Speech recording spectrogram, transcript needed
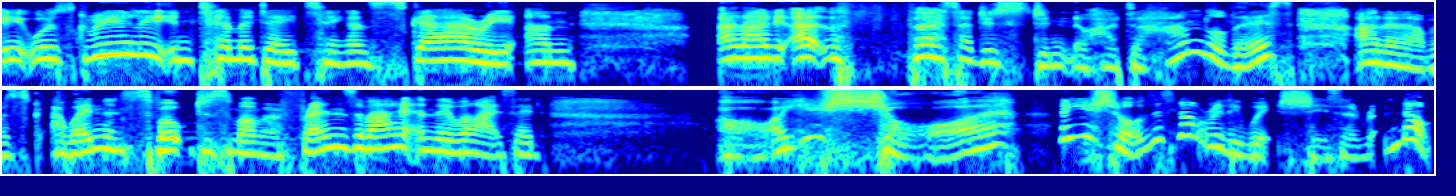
it was really intimidating and scary. And, and I, at the first, I just didn't know how to handle this. And then I, was, I went and spoke to some of my friends about it, and they were like, said, Oh, are you sure? Are you sure? There's not really witches. Not,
